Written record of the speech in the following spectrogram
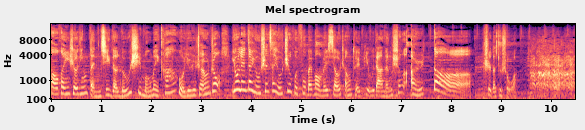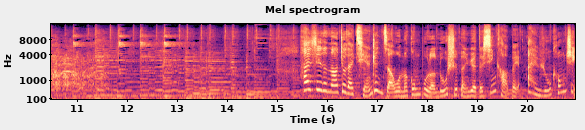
好，欢迎收听本期的卢氏萌妹咖，我就是传说中有脸蛋、有身材、有智慧、肤白貌美、小长腿、屁股大、能生儿的。是的，就是我。记得呢？就在前阵子，我们公布了炉石本月的新卡被《爱如空气》，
